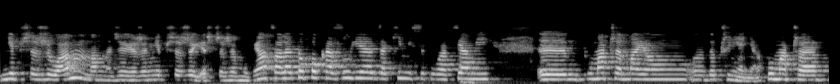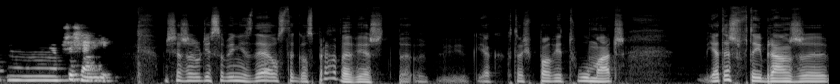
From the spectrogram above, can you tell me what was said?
nie przeżyłam, mam nadzieję, że nie przeżyję, szczerze mówiąc, ale to pokazuje, z jakimi sytuacjami tłumacze mają do czynienia, tłumacze mm, przysięgi. Myślę, że ludzie sobie nie zdają z tego sprawę, wiesz, jak ktoś powie tłumacz, ja też w tej branży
